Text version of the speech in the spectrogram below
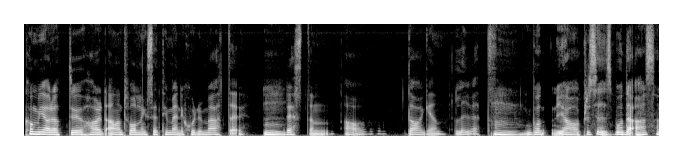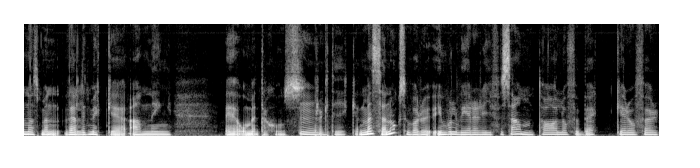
kommer göra att du har ett annat förhållningssätt till människor du möter Mm. resten av dagen, livet. Mm, både, ja, precis. Både asanas, men väldigt mycket andning eh, och meditationspraktiken. Men sen också vad du involverar i för samtal och för böcker och för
